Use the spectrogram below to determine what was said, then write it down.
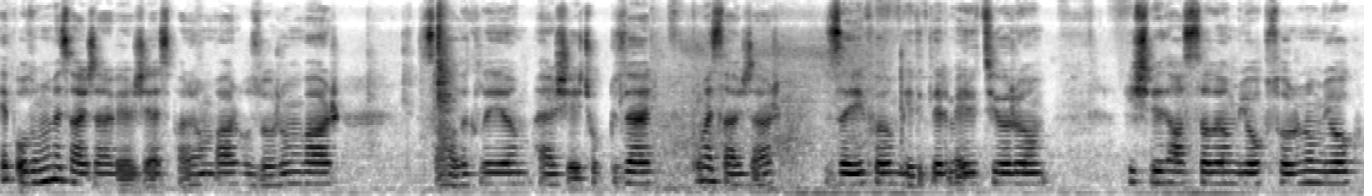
Hep olumlu mesajlar vereceğiz. Param var, huzurum var, sağlıklıyım, her şey çok güzel. Bu mesajlar zayıfım, yediklerimi eritiyorum, hiçbir hastalığım yok, sorunum yok,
